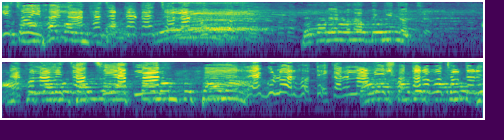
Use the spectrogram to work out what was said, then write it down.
কিছুই হয় না আট হাজার টাকা চলা খুব কঠিন। এখন আপনি কি চাচ্ছেন? এখন আমি চাচ্ছি আপনার রেগুলার হতে কারণ আমি সতেরো বছর ধরে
